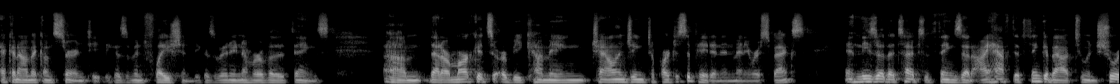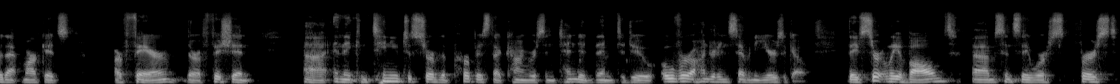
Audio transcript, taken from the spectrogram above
economic uncertainty, because of inflation, because of any number of other things. Um, that our markets are becoming challenging to participate in in many respects. And these are the types of things that I have to think about to ensure that markets are fair, they're efficient, uh, and they continue to serve the purpose that Congress intended them to do over 170 years ago. They've certainly evolved um, since they were first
